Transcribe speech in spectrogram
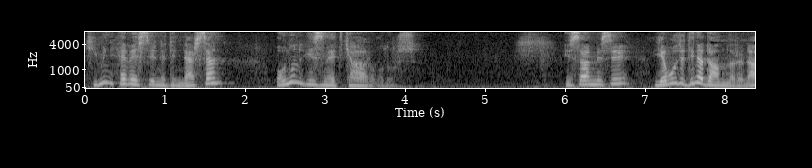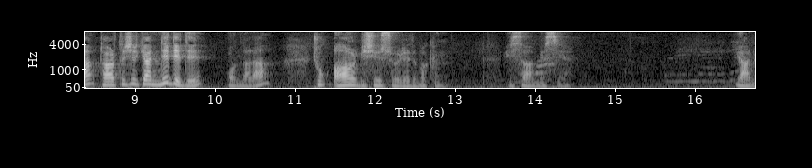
Kimin heveslerini dinlersen onun hizmetkarı olursun. İsa Mesih Yahudi din adamlarına tartışırken ne dedi onlara? Çok ağır bir şey söyledi bakın İsa Mesih. Yani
